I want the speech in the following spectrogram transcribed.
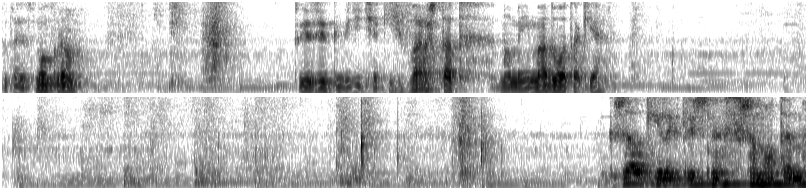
tutaj jest mokro. Tu jest, jak widzicie, jakiś warsztat. Mamy i madło takie. Grzałki elektryczne z szamotem.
